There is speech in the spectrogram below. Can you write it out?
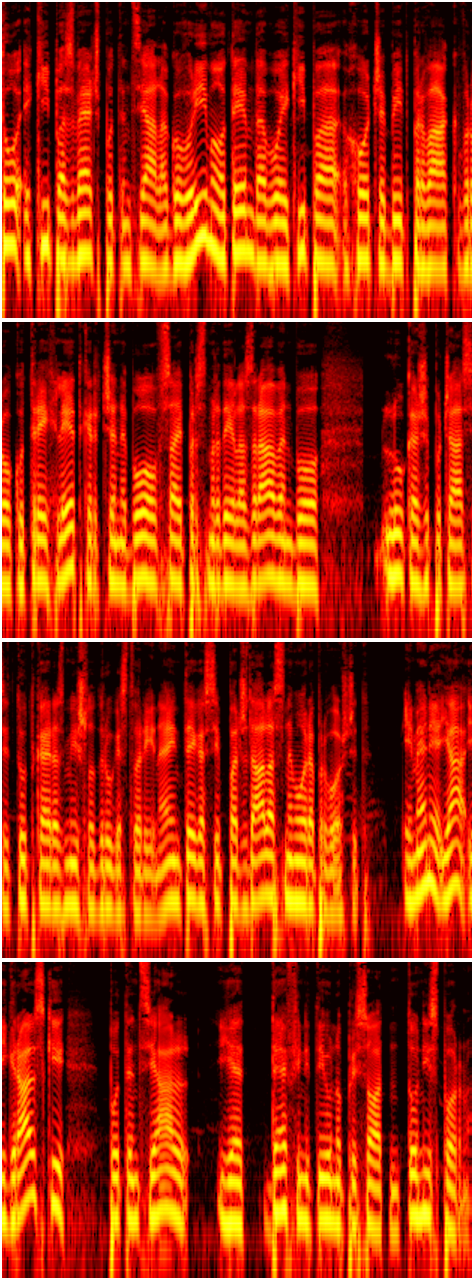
to ekipa z več potencijala. Govorimo o tem, da bo ekipa hoče biti prvak v roku treh let, ker če ne bo vsaj prsmrdela zraven, bo Luka že počasi tudi kaj razmišljal druge stvari. Ne? In tega si pač Dallas ne more prvoščiti. In meni je, ja, igralski potencial je definitivno prisoten, to ni sporno.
